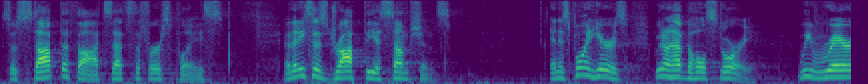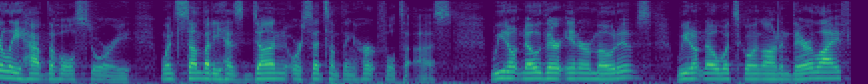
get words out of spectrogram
So stop the thoughts, that's the first place. And then he says, drop the assumptions. And his point here is we don't have the whole story. We rarely have the whole story when somebody has done or said something hurtful to us. We don't know their inner motives. We don't know what's going on in their life.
